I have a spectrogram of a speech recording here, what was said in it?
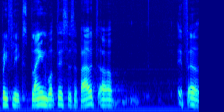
briefly explain what this is about. Uh, if a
